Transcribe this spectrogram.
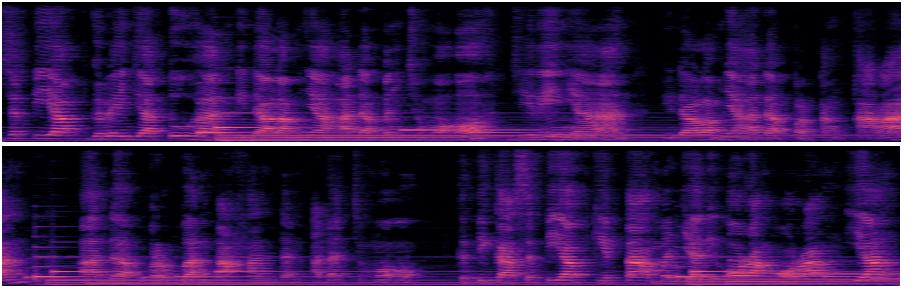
setiap gereja Tuhan di dalamnya ada pencemooh? Cirinya di dalamnya ada pertengkaran, ada perbantahan, dan ada cemooh ketika setiap kita menjadi orang-orang yang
